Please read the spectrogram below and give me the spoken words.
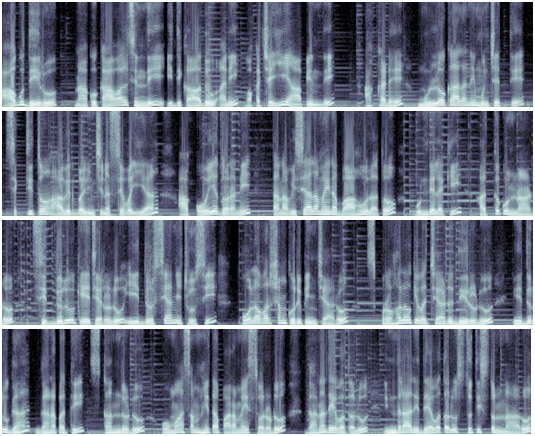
ఆగుదీరు నాకు కావాల్సింది ఇది కాదు అని ఒక చెయ్యి ఆపింది. అక్కడే ముల్లోకాలని ముంచెత్తే శక్తితో ఆవిర్భవించిన శివయ్య ఆ కోయ దొరని తన విశాలమైన బాహువులతో గుండెలకి హత్తుకున్నాడు. సిద్ధులు కేచరులు ఈ దృశ్యాన్ని చూసి పూలవర్షం కురిపించారు. స్పృహలోకి వచ్చాడు ధీరుడు. ఎదురుగా గణపతి స్కందుడు ఉమాసంహిత పరమేశ్వరుడు ఘనదేవతలు ఇంద్రాది దేవతలు స్థుతిస్తున్నారు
